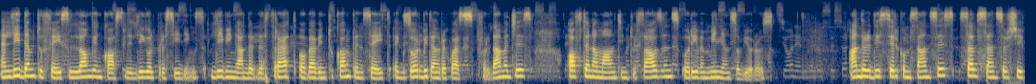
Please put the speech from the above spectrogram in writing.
and lead them to face long and costly legal proceedings, living under the threat of having to compensate exorbitant requests for damages, often amounting to thousands or even millions of euros. Under these circumstances, self-censorship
